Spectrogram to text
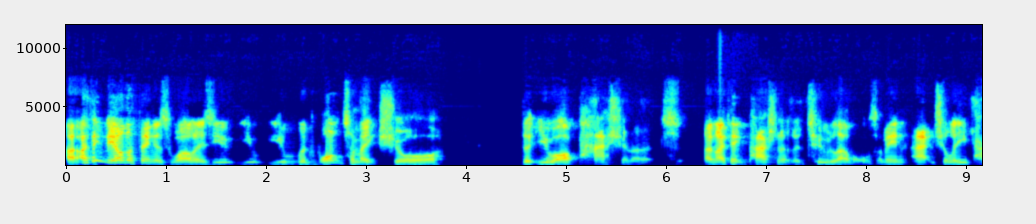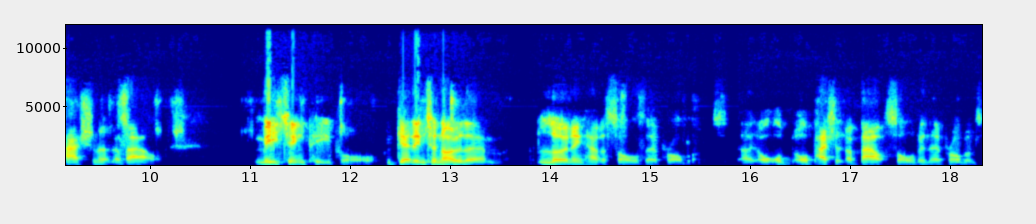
I think the other thing as well is you you you would want to make sure that you are passionate, and I think passionate at two levels. I mean, actually passionate about meeting people, getting to know them, learning how to solve their problems, uh, or, or passionate about solving their problems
